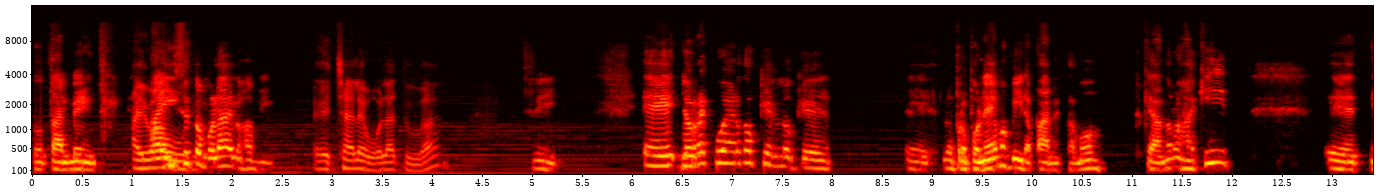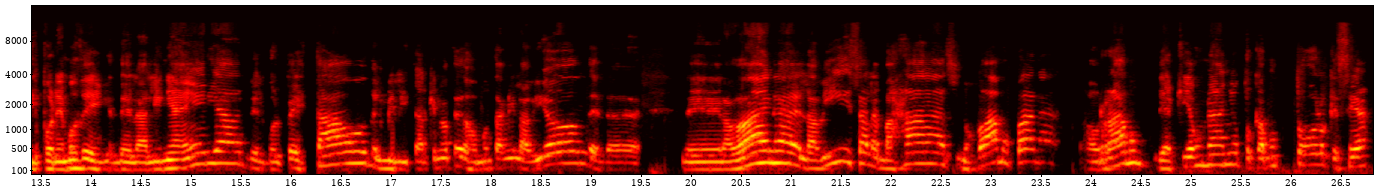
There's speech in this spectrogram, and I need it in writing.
Totalmente. Ahí, se tomó la de los amigos. Échale bola tú, ¿ah? Sí. Eh, yo recuerdo que lo que eh, lo proponemos, mira, pan, estamos quedándonos aquí, eh, disponemos de, de, la línea aérea, del golpe de Estado, del militar que no te dejó montar en el avión, de la, de la vaina, de la visa, la embajada, si nos vamos, pana, ahorramos de aquí a un año, tocamos todo lo que sea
